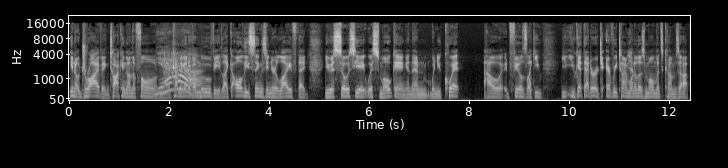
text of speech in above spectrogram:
you know, driving, talking on the phone, uh, coming out of a movie, like all these things in your life that you associate with smoking. And then when you quit, how it feels like you you, you get that urge every time one of those moments comes up.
